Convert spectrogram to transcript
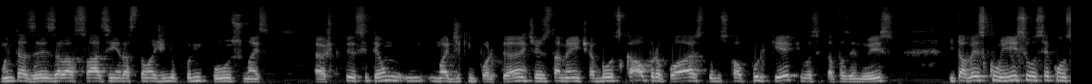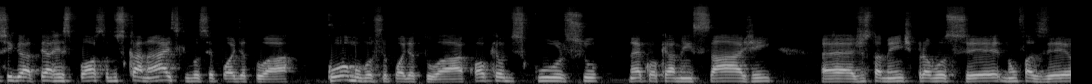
muitas vezes, elas fazem, elas estão agindo por impulso, mas acho que se tem um, uma dica importante é justamente é buscar o propósito, buscar o porquê que você está fazendo isso, e talvez com isso você consiga ter a resposta dos canais que você pode atuar, como você pode atuar, qual que é o discurso, né, qual é a mensagem, é, justamente para você não fazer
